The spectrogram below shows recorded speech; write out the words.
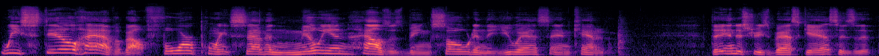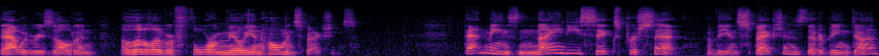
we still have about 4.7 million houses being sold in the US and Canada. The industry's best guess is that that would result in a little over 4 million home inspections. That means 96% of the inspections that are being done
